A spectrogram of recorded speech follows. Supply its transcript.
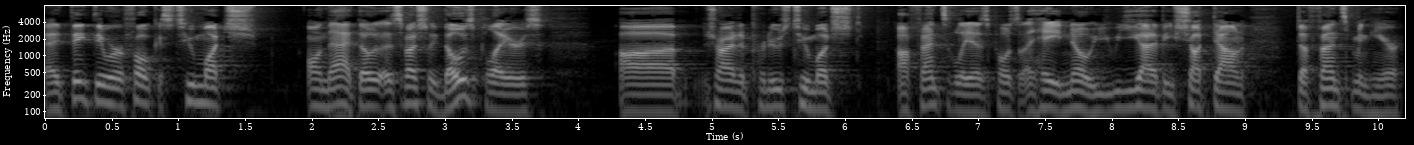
And I think they were focused too much on that, those, especially those players, uh, trying to produce too much offensively as opposed to like, hey, no, you, you got to be shut down defenseman here.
